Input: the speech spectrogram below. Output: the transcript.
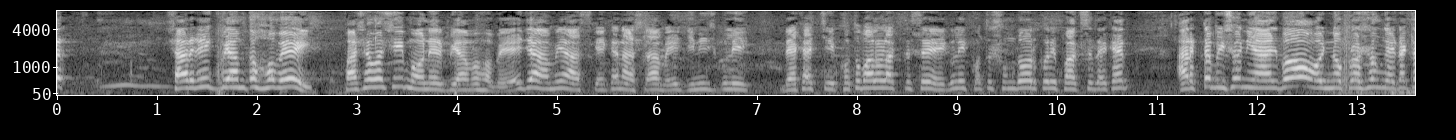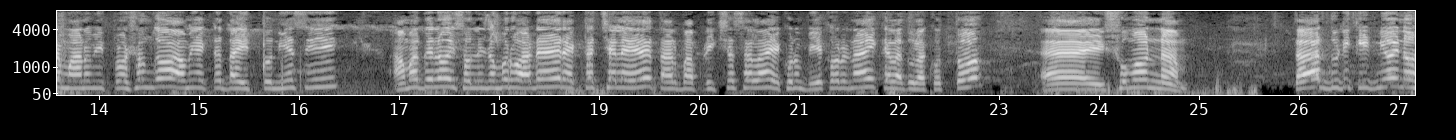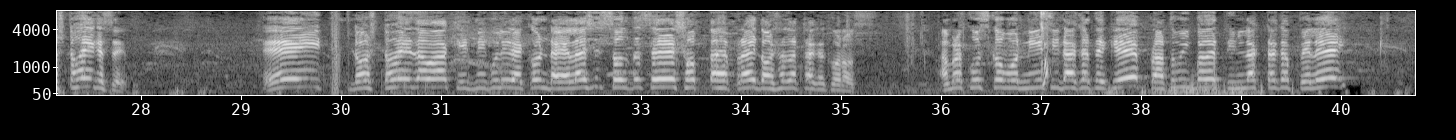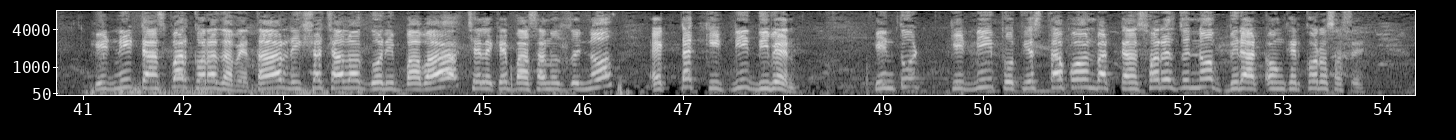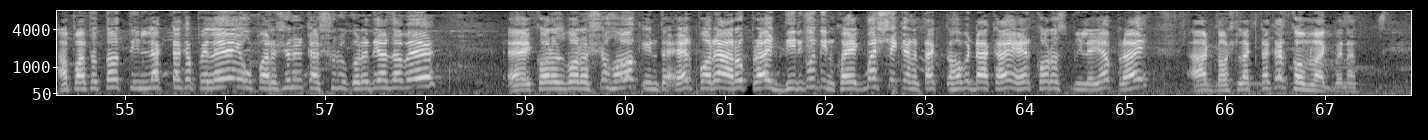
শারীরিক ব্যায়াম তো হবেই, পাশাপাশি মনের ব্যায়াম হবে। এই যে আমি আজকে এখানে আসলাম, এই জিনিসগুলি দেখাচ্ছি, কত ভালো লাগতেছে। এগুলি কত সুন্দর করে পাকছে, দেখেন। আর একটা বিষয় নিয়ে আসব, অন্য প্রসঙ্গ, এটা একটা মানবিক প্রসঙ্গ, আমি একটা দায়িত্ব নিয়েছি। আমাদের ওই চল্লিশ নম্বর ওয়ার্ডের একটা ছেলে, তার বাপ রিক্সা চালায় এখনও বিয়ে করে নাই, খেলাধুলা করতো। এই সুমন নাম। তার দুটি কিডনিও নষ্ট হয়ে গেছে। এই নষ্ট হয়ে যাওয়া কিডনিগুলির এখন ডায়ালাইসিস চলতেছে, সপ্তাহে প্রায় দশ হাজার টাকা খরচ। আমরা খোঁজখবর নিয়েছি ঢাকা থেকে। প্রাথমিকভাবে তিন লাখ টাকা পেলেই কিডনি ট্রান্সফার করা যাবে। তার রিক্সা চালক গরিব বাবা, ছেলেকে বাঁচানোর জন্য একটা কিডনি দিবেন। কিন্তু কিডনি প্রতিস্থাপন বা ট্রান্সফারের জন্য বিরাট অঙ্কের খরচ আছে। আপাতত তিন লাখ টাকা পেলে অপারেশনের কাজ শুরু করে দেওয়া যাবে। খরচ বরস হোক, কিন্তু এরপরে আরও প্রায় দীর্ঘদিন, কয়েক মাস সেখানে থাকতে হবে ঢাকায়। এর খরচ মিলাইয়া প্রায় আট দশ লাখ টাকার কম লাগবে না।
